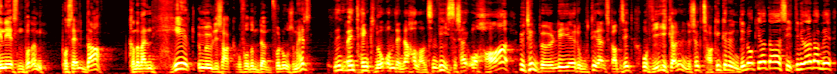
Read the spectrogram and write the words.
i nesen på dem. Og selv da kan det være en helt umulig sak å få dem dømt for noe som helst. Men, men tenk nå om denne Hallandsen viser seg å ha utilbørlig rot i regnskapet sitt, og vi ikke har undersøkt saken grundig nok, ja, da sitter vi der da med,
